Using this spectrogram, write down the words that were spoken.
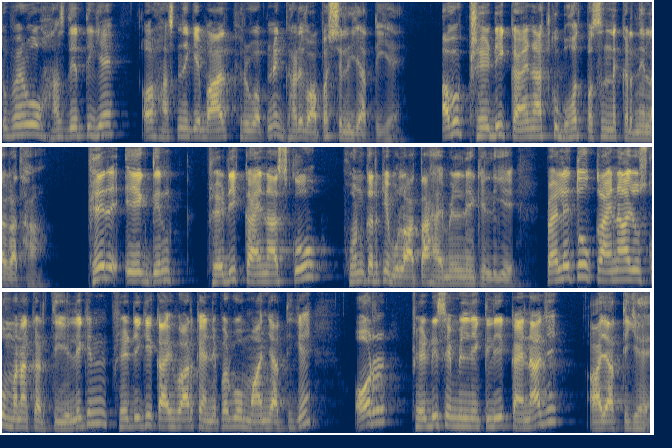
तो फिर वो हंस देती है और हंसने के बाद फिर वो अपने घर वापस चली जाती है। अब फ्रेडी कायनाज को बहुत पसंद करने लगा था। फिर एक दिन फ्रेडी कायनाज को फ़ोन करके बुलाता है मिलने के लिए। पहले तो कायनाज उसको मना करती है, लेकिन फ्रेडी के काफ़ी बार कहने पर वो मान जाती है और फ्रेडी से मिलने के लिए कायनाज आ जाती है।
